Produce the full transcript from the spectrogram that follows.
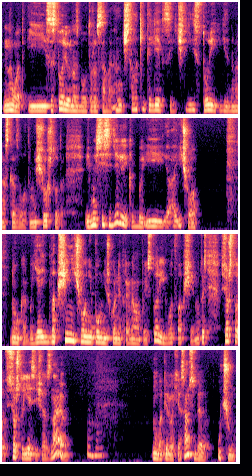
Ну вот, и с историей у нас было то же самое. Она читала какие-то лекции, читала истории какие-то нам рассказывала, там еще что-то. И мы все сидели, как бы, и, а, и чё? Ну, как бы, я вообще ничего не помню школьной программы по истории, вот вообще. Ну, то есть, все, что, все, что я сейчас знаю, ну, во-первых, я сам себя учу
